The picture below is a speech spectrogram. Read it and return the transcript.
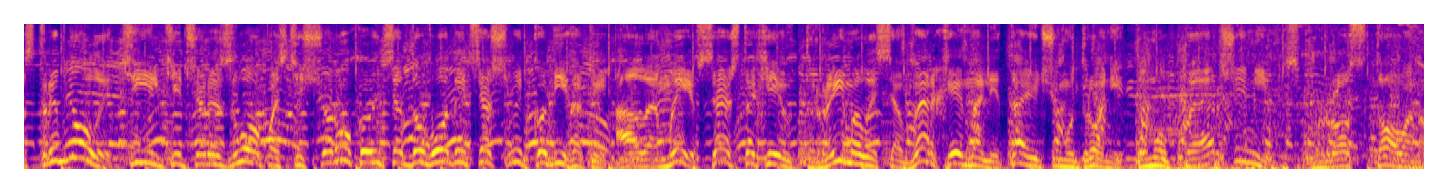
застрибнули. Тільки через лопасті, що рухаються, доводиться швидко бігати. Але ми все ж таки втрималися верхи на літаючому дроні. Тому перший міф спростовано.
